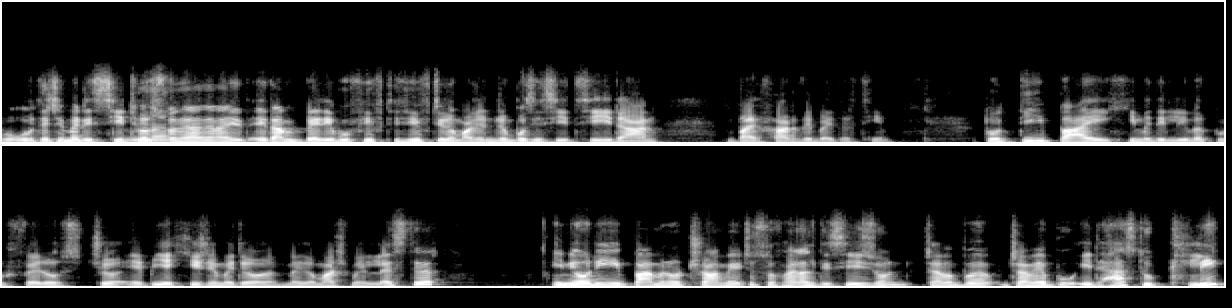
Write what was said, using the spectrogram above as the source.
Ούτε και με τη City ναι. ήταν περίπου 50-50 το μάτια, δεν πως η City ήταν by far the better team. Το τι πάει χει με τη Liverpool φέρος και επειδή έχει με το, με το match με τη Leicester είναι ότι πάμε ο τσάμε και στο final decision τσάμε που it has to click,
